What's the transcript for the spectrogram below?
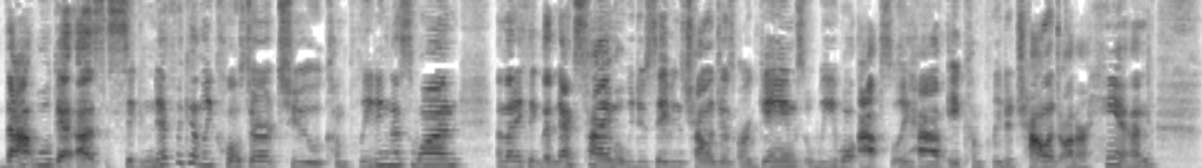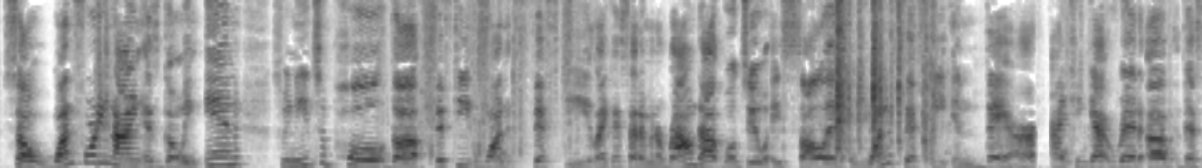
that will get us significantly closer to completing this one. And then I think the next time we do savings challenges or games, we will absolutely have a completed challenge on our hand. So 149 is going in. So we need to pull the 5150. Like I said, I'm going to round up. We'll do a solid 150 in there. I can get rid of this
